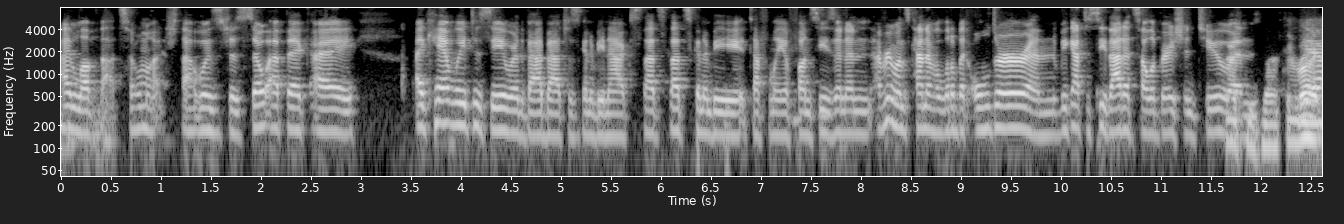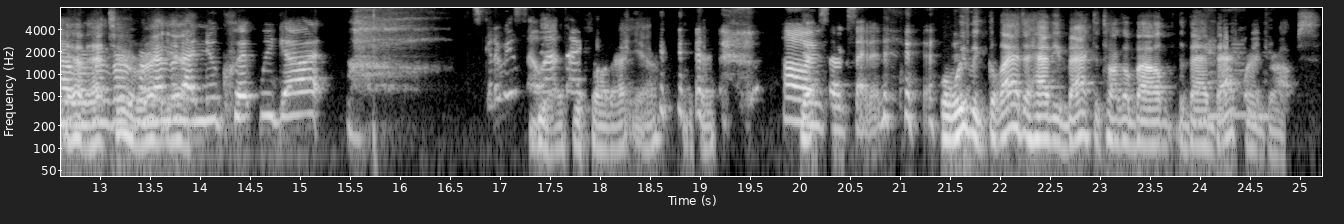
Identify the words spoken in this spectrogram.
I love that so much. That was just so epic. I I can't wait to see where the Bad Batch is going to be next. That's that's going to be definitely a fun season, and everyone's kind of a little bit older, and we got to see that at Celebration too. That's And exactly right. Yeah, remember, that too. Right. remember yeah. that new clip we got? it's going to be so yeah, epic. we saw that. Yeah. Okay. Oh, Yeah. I'm so excited. Well, we'd be glad to have you back to talk about the bad Batch background drops.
